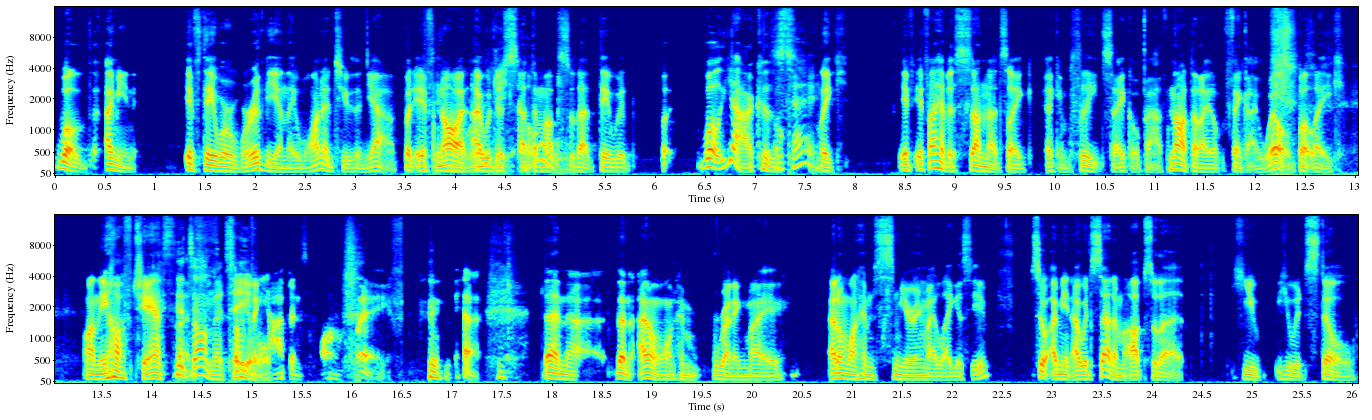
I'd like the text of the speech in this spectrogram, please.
Well, I mean, if they were worthy and they wanted to, then yeah. But if They not, I would just set them up so Oh. that they would. But well, yeah, because Okay. like, if if I have a son that's like a complete psychopath, not that I don't think I will, but like, on the off chance that It's on the something table. happens along the way, yeah, then uh, then I don't want him running my. I don't want him smearing my legacy. So I mean, I would set him up so that he he would still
